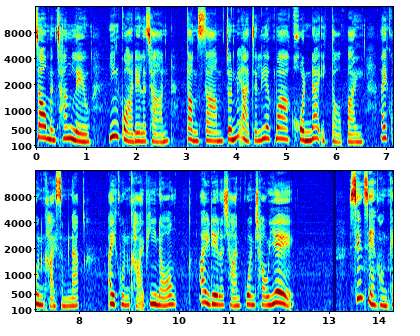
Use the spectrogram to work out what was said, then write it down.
เจ้ามันช่างเลว ยิ่งกว่าเดรัจฉาน ต่ำซามจนไม่อาจจะเรียกว่าคนได้อีกต่อไป ไอ้คนขายสำนัก ไอ้คนขายพี่น้อง ไอ้เดรัจฉานกวนเชาเย่สิ้นเสียงของแก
